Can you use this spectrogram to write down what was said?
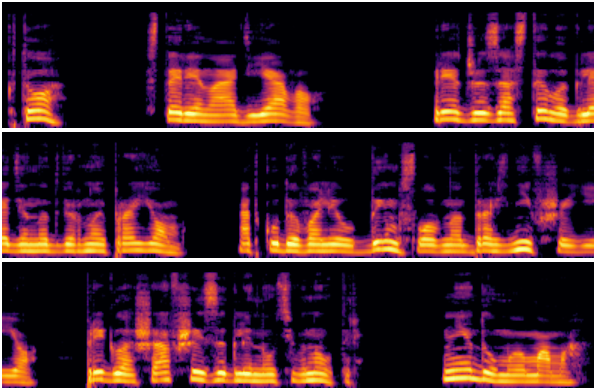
«Кто?» «Старина-дьявол». Реджи застыла, глядя на дверной проем, откуда валил дым, словно дразнивший ее, приглашавший заглянуть внутрь. «Не думаю, мама.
